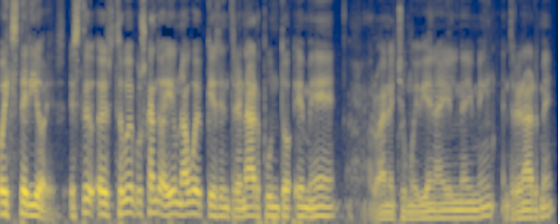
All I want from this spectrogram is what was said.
o exteriores. Estu- estuve buscando ahí una web que es entrenar.me, lo han hecho muy bien ahí el naming, entrenarme,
